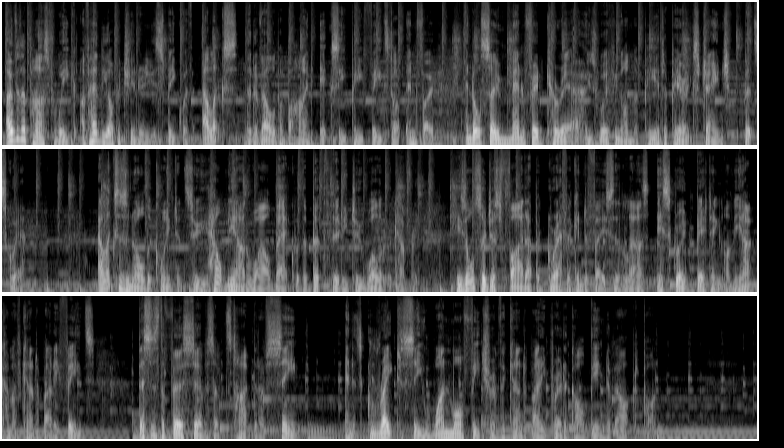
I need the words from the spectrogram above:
Over the past week, I've had the opportunity to speak with Alex, the developer behind xcpfeeds.info, and also Manfred Karrer, who's working on the peer to peer exchange BitSquare. Alex is an old acquaintance who helped me out a while back with the BIP32 wallet recovery. He's also just fired up a graphic interface that allows escrowed betting on the outcome of counterparty feeds. This is the first service of its type that I've seen, and it's great to see one more feature of the counterparty protocol being developed upon.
